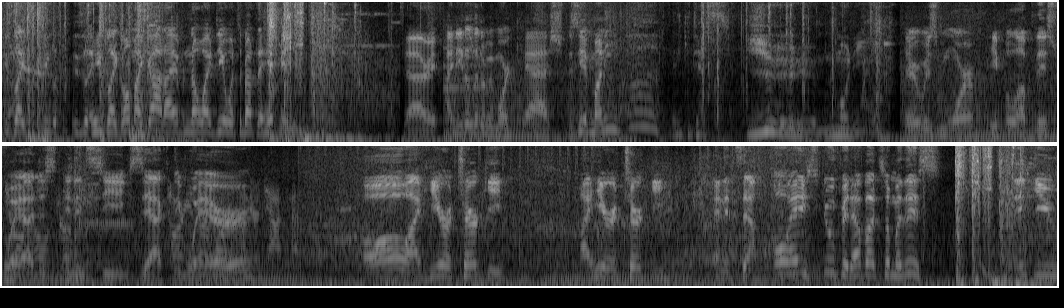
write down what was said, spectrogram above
He's like, he's, he's, he's like, oh my God, I have no idea what's about to hit me. Sorry, I need a little bit more cash. Does he have money? I think he does. Yeah, money. There was more people up this way. I just didn't see exactly where. Oh, I hear a turkey. I hear a turkey. And it's out. Oh, hey, stupid. How about some of this? Thank you.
